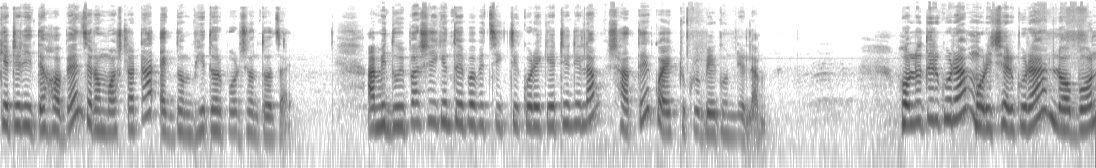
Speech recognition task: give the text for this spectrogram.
কেটে নিতে হবে যেন মশলাটা একদম ভিতর পর্যন্ত যায়। আমি দুই পাশেই কিন্তু এভাবে চিকচিক করে কেটে নিলাম, সাথে কয়েক টুকরো বেগুন নিলাম। হলুদের গুঁড়া, মরিচের গুঁড়া, লবণ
